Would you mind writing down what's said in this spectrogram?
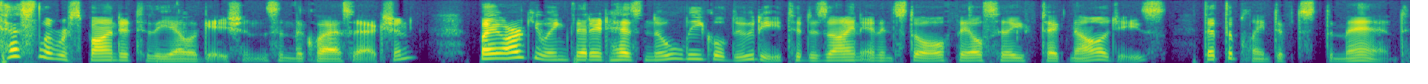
Tesla responded to the allegations in the class action by arguing that it has no legal duty to design and install fail-safe technologies that the plaintiffs demand.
